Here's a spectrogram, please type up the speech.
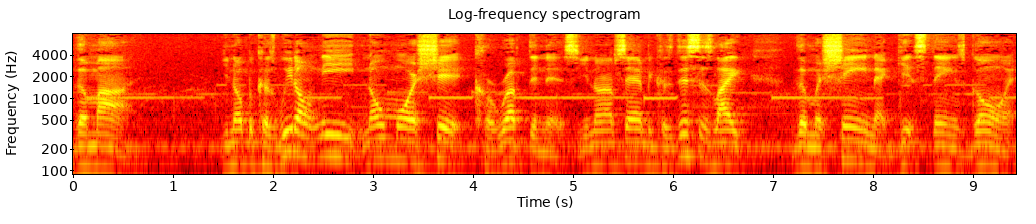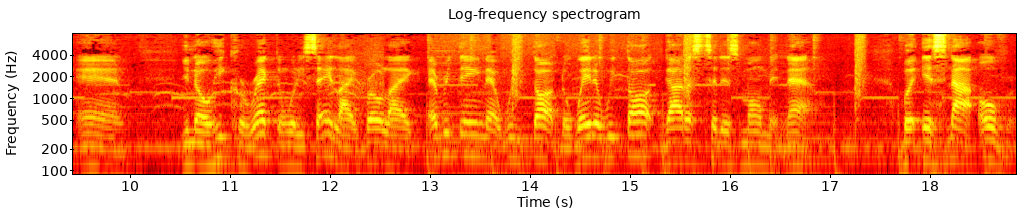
the mind. You know, because we don't need no more shit corrupting this. You know what I'm saying? Because this is like the machine that gets things going and you know he correcting what he say like bro like everything that we thought the way that we thought got us to this moment now. But it's not over.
